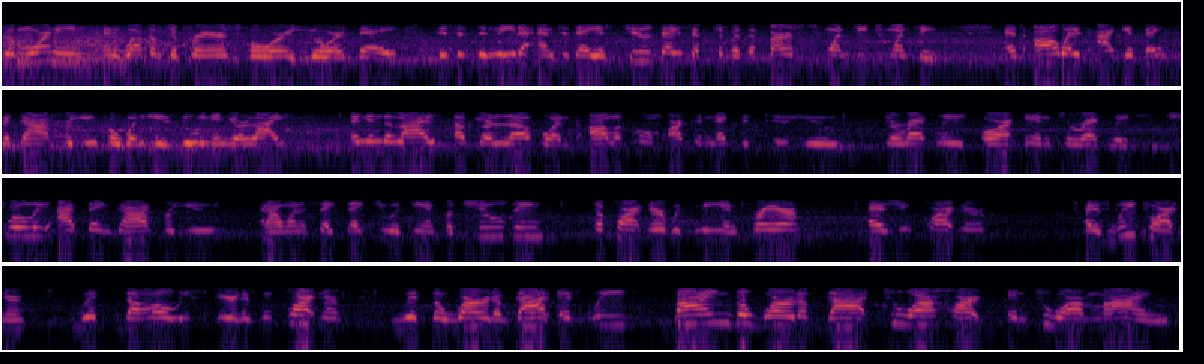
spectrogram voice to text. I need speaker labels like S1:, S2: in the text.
S1: Good morning and welcome to Prayers for Your Day. This is Danita and today is Tuesday, September the 1st, 2020. As always, I give thanks to God for you for what He is doing in your life and in the lives of your loved ones, all of whom are connected to you directly or indirectly. Truly, I thank God for you and I want to say thank you again for choosing to partner with me in prayer as you partner, as we partner with the Holy Spirit, as we partner with the Word of God, as we bind the Word of God to our hearts and to our minds,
